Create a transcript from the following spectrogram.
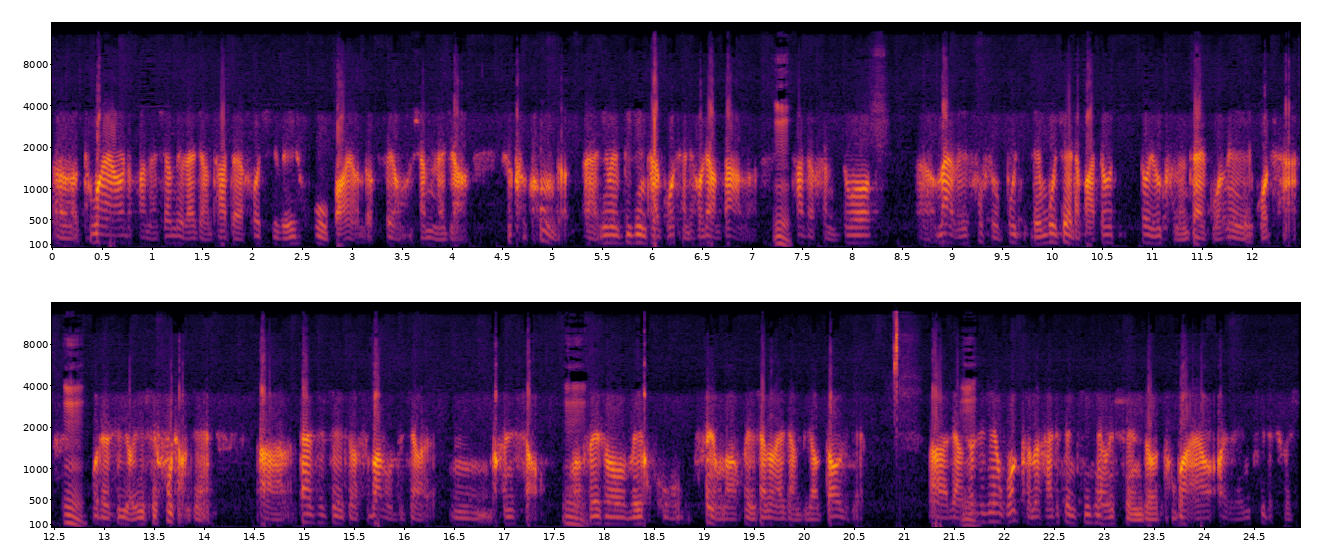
呃，途观 L 的话呢，相对来讲它的后期维护保养的费用相对来讲是可控的，哎，因为毕竟它国产之后量大了，嗯，它的很多。呃，外围附属部零部件的话，都都有可能在国内国产，嗯，或者是有一些副厂件，啊，但是这个斯巴鲁的价，嗯，很少，嗯，所以说维护费用呢会相对来讲比较高一点，啊，两个之间我可能还是更倾向于选择途观 L 二点零 T 的车型，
